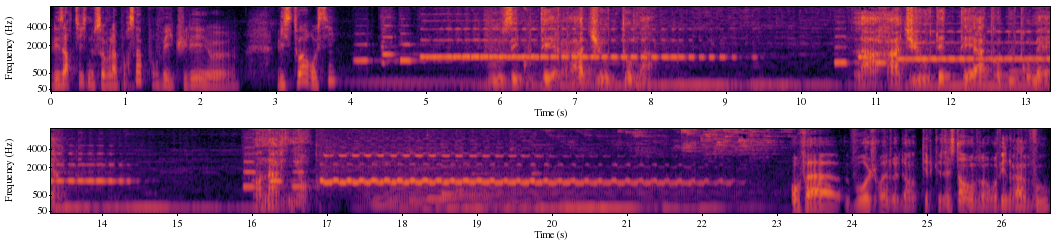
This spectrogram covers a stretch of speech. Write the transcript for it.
Les artistes, nous sommes là pour ça, pour véhiculer euh, l'histoire aussi. Vous écoutez Radio Thomas, la radio des théâtres d'outre-mer en Avignon. On va vous rejoindre dans quelques instants, on, reviendra à vous,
